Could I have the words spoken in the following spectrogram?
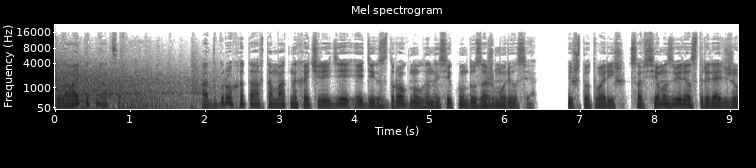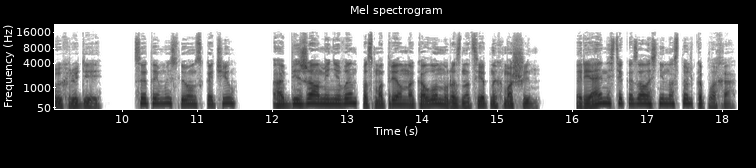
Глава 15. От грохота автоматных очередей Эдик вздрогнул и на секунду зажмурился. «Ты что творишь? Совсем озверел стрелять в живых людей?» С этой мыслью он вскочил, оббежал минивэн, посмотрел на колонну разноцветных машин. Реальность оказалась не настолько плоха.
